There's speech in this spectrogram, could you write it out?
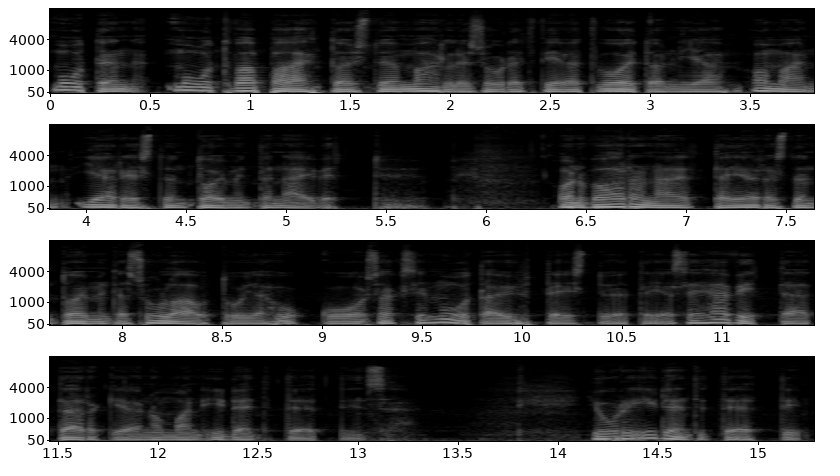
Muuten muut vapaaehtoistyön mahdollisuudet vievät voiton ja oman järjestön toiminta näivettyy. On vaarana, että järjestön toiminta sulautuu ja hukkuu osaksi muuta yhteistyötä ja se hävittää tärkeän oman identiteettinsä. Juuri identiteetti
